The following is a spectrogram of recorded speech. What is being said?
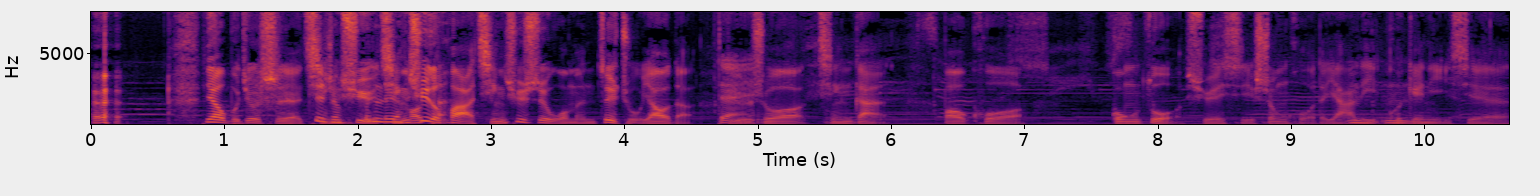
要不就是情绪。情绪的话，情绪是我们最主要的，对。比如说情感，包括工作、学习、生活的压力，嗯嗯。会给你一些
